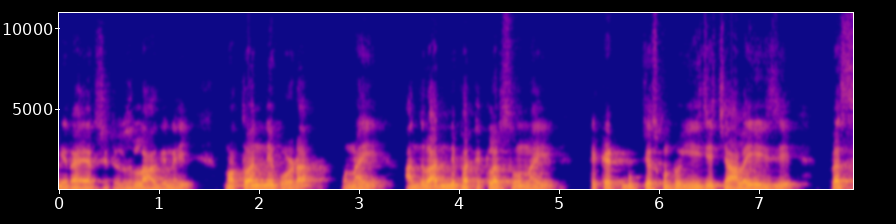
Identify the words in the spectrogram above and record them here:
మీరు ఐఆర్సిటీసీ లాగిన్ అయ్యి మొత్తం అన్నీ కూడా ఉన్నాయి. అందులో అన్ని పర్టికులర్స్ ఉన్నాయి. టికెట్ బుక్ చేసుకుంటూ ఈజీ చాలా ఈజీ ప్లస్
